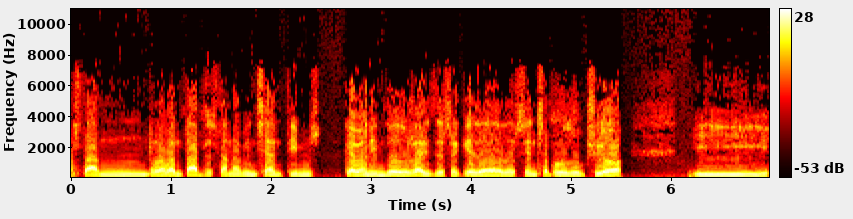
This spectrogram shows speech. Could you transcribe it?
estan rebentats, estan a 20 cèntims, que venim de dos anys de sequera de, sense producció, i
